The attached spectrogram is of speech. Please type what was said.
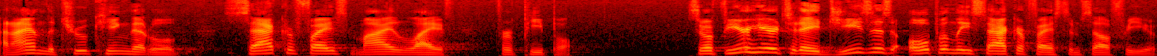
And I am the true king that will sacrifice my life for people. So if you're here today, Jesus openly sacrificed himself for you.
